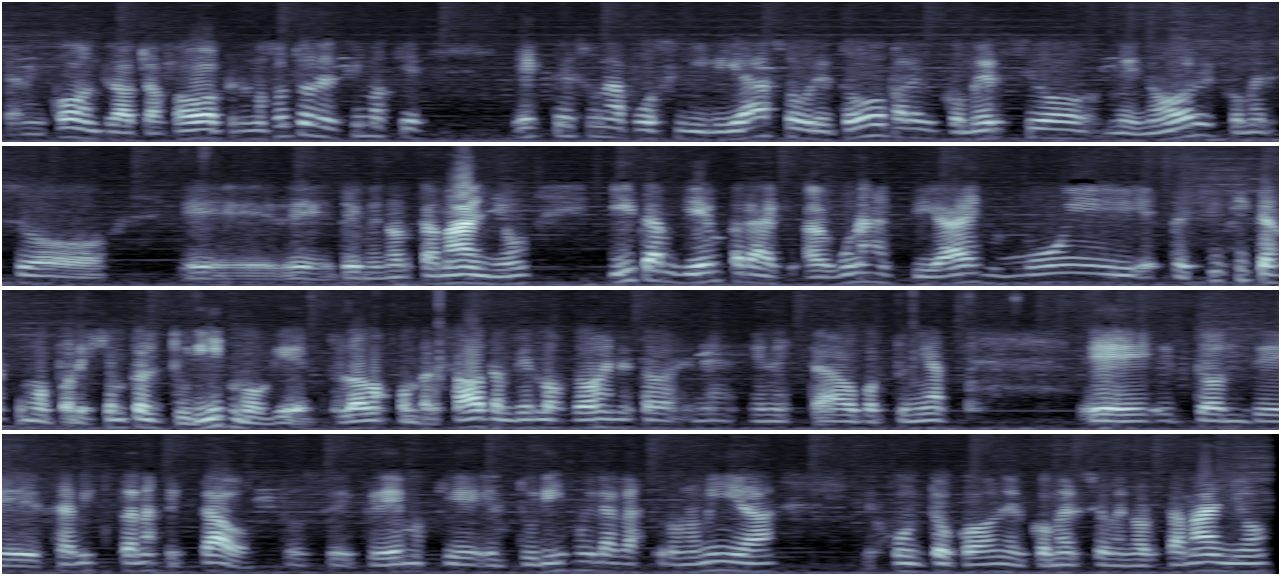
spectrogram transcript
están en contra, otras a favor, pero nosotros decimos que esta es una posibilidad sobre todo para el comercio menor, el comercio eh, de, menor tamaño y también para algunas actividades muy específicas como por ejemplo el turismo, que lo hemos conversado también los dos en esta oportunidad eh, donde se ha visto tan afectado. Entonces creemos que el turismo y la gastronomía, eh, junto con el comercio de menor tamaño,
